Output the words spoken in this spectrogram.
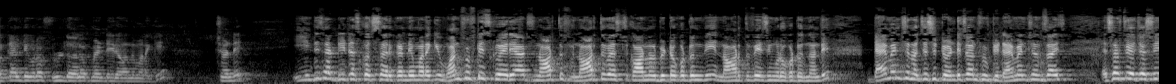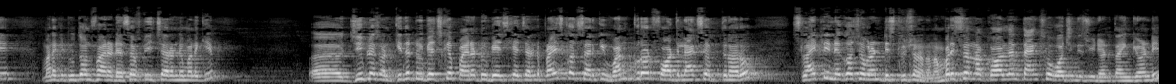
లొకాలిటీ కూడా ఫుల్ డెవలప్మెంట్ ఏరియా ఉంది మనకి. చూడండి. ఈ ఇంటి సార్ డీటెయిల్స్ వచ్చేసరికి అండి మనకి one fifty square yards north north west corner bit ఒకటి ఉంది. నార్త్ ఫేసింగ్ కూడా ఒకటి ఉందండి. డైమెన్షన్ వచ్చేసి twenty seven fifty dimension size SFT వచ్చేసి మనకి two thousand five hundred SFT ఇచ్చారండి మనకి. జీ ప్లస్ వన్ కింద టూ బిహెచ్కే పైన టూ బిహెచ్కే ఇచ్చారండి. ప్రైస్ వచ్చేసరికి వన్ క్రోర్ ఫార్టీ ల్యాక్స్ చెప్తున్నారు. స్లైట్లీ నెగోషియబుల్ అని డిస్క్రిప్షన్ అన్న. నంబర్ ఇస్తాను నాకు call thanks for watching this video అండి. థ్యాంక్ యూ అండి.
